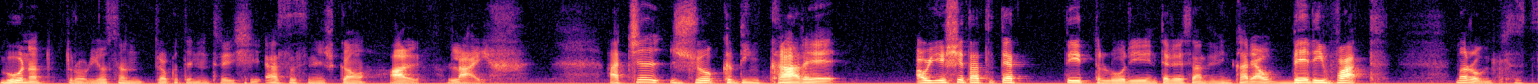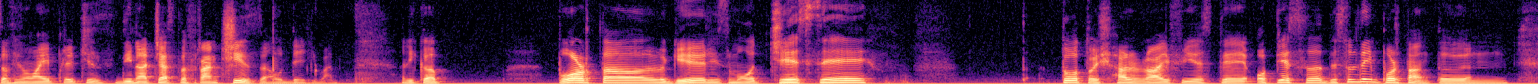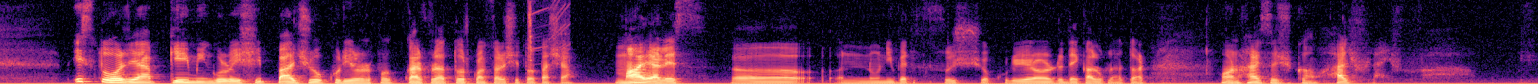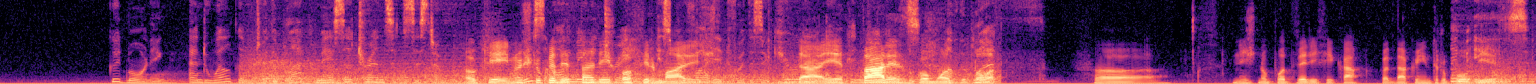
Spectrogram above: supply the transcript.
Bună tuturor, eu sunt Trocoten 3 și astăzi ne jucăm Half-Life. Acel joc din care au ieșit atâtea titluri interesante, din care au derivat. Mă rog, să fim mai precis, din această franciză au derivat. Adică Portal, Gerismo, CS, Totuși, Half-Life este o piesă destul de importantă în istoria gamingului și a jocurilor pe calculator, console și tot așa. Mai ales uh, în universul jocurilor de calculator. Bun, hai să jucăm Half-Life. Good morning and welcome to the Black Mesa Transit System. Ok, nu știu cât de tare e pe filmare, provided for the security dar e tare zgomotos. Uh, nici nu pot verifica, că dacă intru pe OBS,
